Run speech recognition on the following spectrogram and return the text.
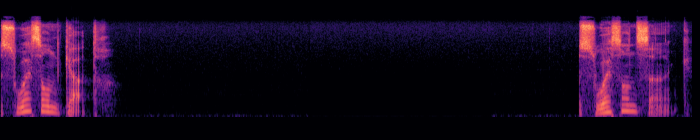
soixante-quatre, soixante-cinq,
